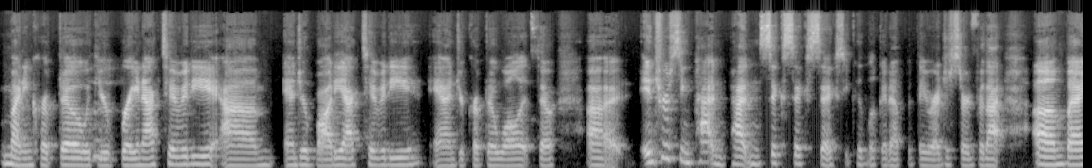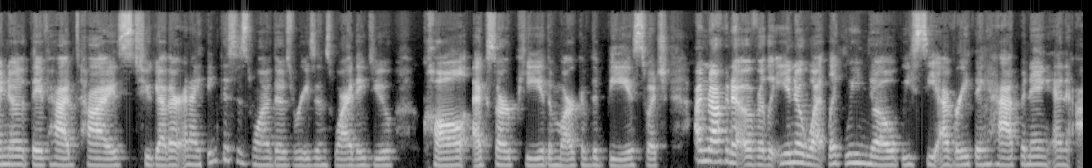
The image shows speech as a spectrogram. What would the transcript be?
mining crypto with your brain activity um, and your body activity and your crypto wallet. So, uh, interesting patent, patent 666. You could look it up if they registered for that. Um, but I know that they've had ties together. And I think this is one of those reasons why they do call XRP the mark of the beast, which I'm not going to overly, you know what? Like we know we see everything happening. And I,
